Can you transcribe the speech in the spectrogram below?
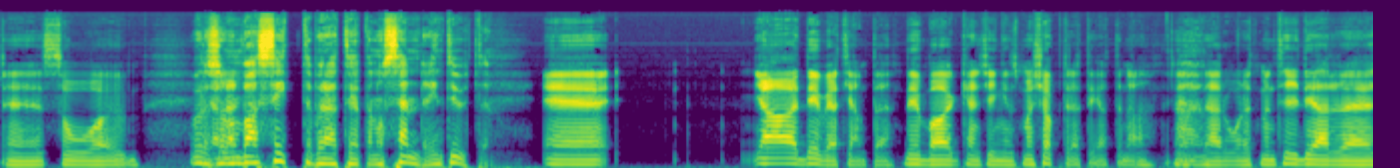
Eh, så Var det så de bara sitter på rättigheten och sänder inte ut det? Eh, ja, det vet jag inte. Det är bara kanske ingen som har köpt rättigheterna eh, Ja, ja. det här året. Men tidigare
